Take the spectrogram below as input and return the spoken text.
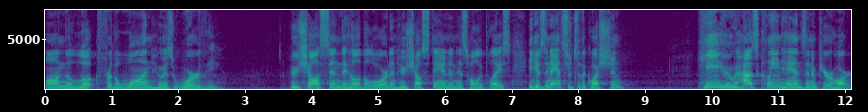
on the look for the one who is worthy who shall ascend the hill of the Lord, and who shall stand in his holy place? He gives an answer to the question He who has clean hands and a pure heart,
